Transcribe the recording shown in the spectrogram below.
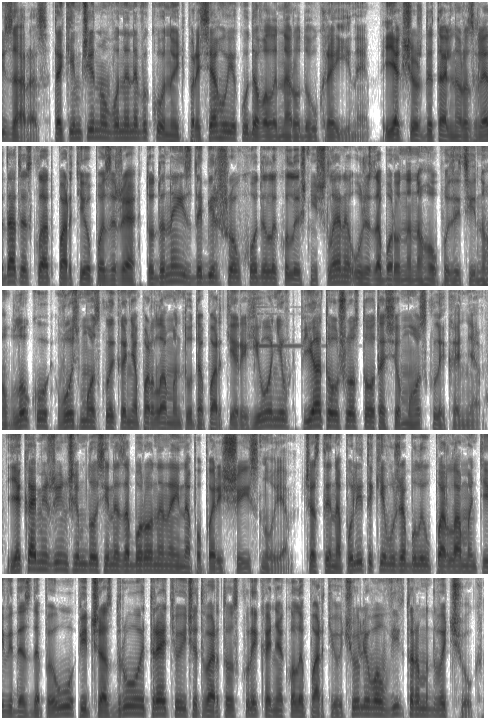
і зараз. Таким чином вони не виконують присягу, яку давали народу України. Якщо ж детально розглядати склад партії ОПЗЖ, то до неї здебільшого входили колишні члени уже забороненого опозиційного блоку, восьмого скликання парламенту та партії регіонів, п'ятого, шостого та сьомого скликання, яка між іншим досі не заборонена і на папері ще існує. Частина політиків уже були у парламенті від СДПУ під час другого, третього і четвертого скликання, коли партію очолював Віктор Медведчук.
